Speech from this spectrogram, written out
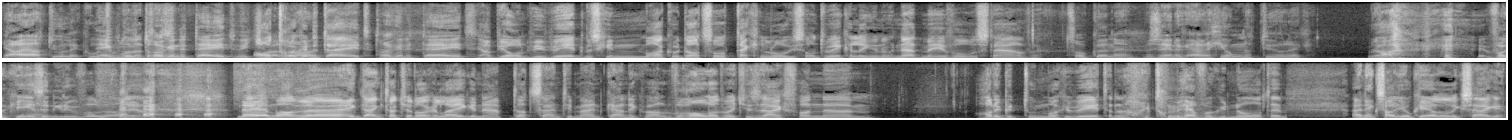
Ja, ja, tuurlijk. Goed, nee, ik bedoel terug is- in de tijd, weet je Oh, wel. terug in de tijd. Terug in de tijd. Ja, Bjorn, wie weet, misschien maken we dat soort technologische ontwikkelingen nog net mee voor we sterven. Het zou kunnen. We zijn nog erg jong natuurlijk. Ja, van Gees in ieder geval wel, ja. nee, maar eh, ik denk dat je daar gelijk in hebt. Dat sentiment ken ik wel. Vooral dat wat je zegt van... ehm, had ik het toen maar geweten, dan had ik er meer van genoten. En ik zal je ook heel eerlijk zeggen...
